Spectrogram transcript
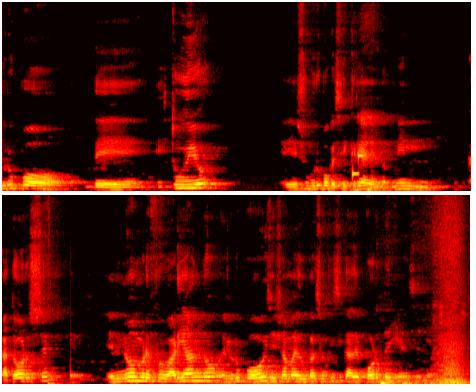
grupo de estudio es un grupo que se crea en el 2014. El nombre fue variando, el grupo hoy se llama Educación Física, Deporte y Enseñanza.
